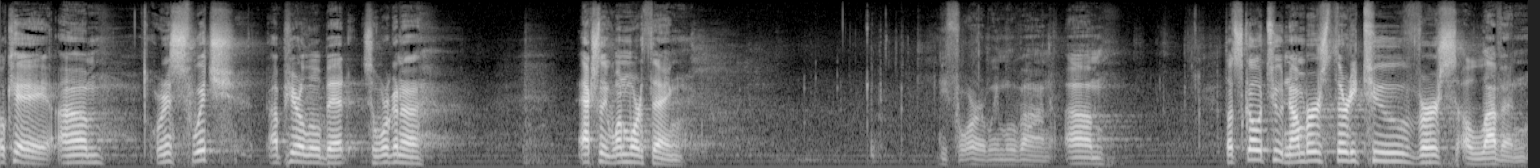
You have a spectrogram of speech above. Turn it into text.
Okay, um, we're going to switch up here a little bit. So we're going to. Actually, one more thing before we move on. Um, let's go to Numbers 32, verse 11.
